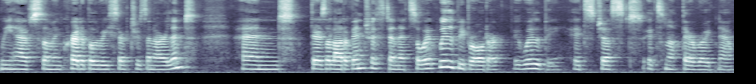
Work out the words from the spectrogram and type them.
We have some incredible researchers in Ireland, and there's a lot of interest in it. So it will be broader. It will be. It's just it's not there right now.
